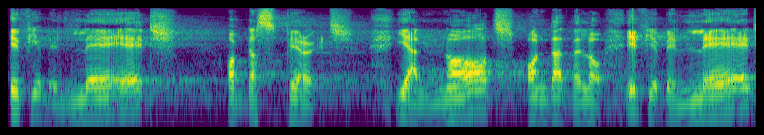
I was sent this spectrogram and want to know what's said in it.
if you be led of the spirit you are not under the law. If you be led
